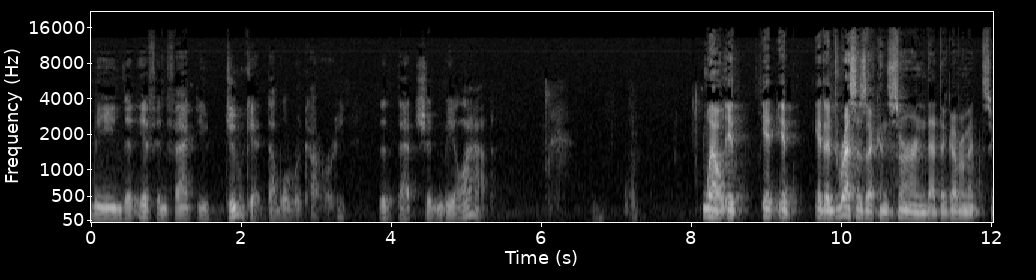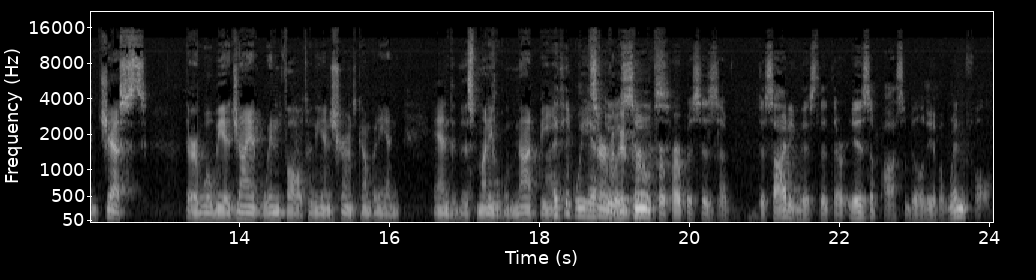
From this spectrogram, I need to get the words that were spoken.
mean that if in fact you do get double recovery, that that shouldn't be allowed? Well, it it it it addresses a concern that the government suggests there will be a giant windfall to the insurance company and and this money will not be I think we have to assume purpose. for purposes of deciding this that there is a possibility of a windfall.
